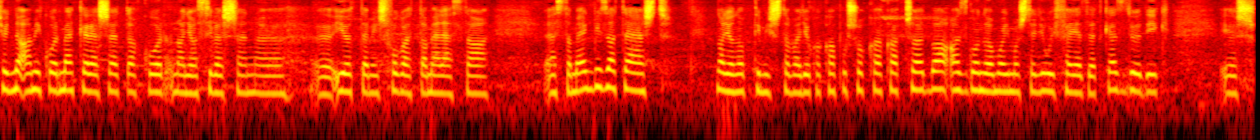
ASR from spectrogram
Úgyhogy na, amikor megkeresett, akkor nagyon szívesen jöttem és fogadtam el ezt a, ezt a megbizatást. Nagyon optimista vagyok a kapusokkal kapcsolatban. Azt gondolom, hogy most egy új fejezet kezdődik, és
